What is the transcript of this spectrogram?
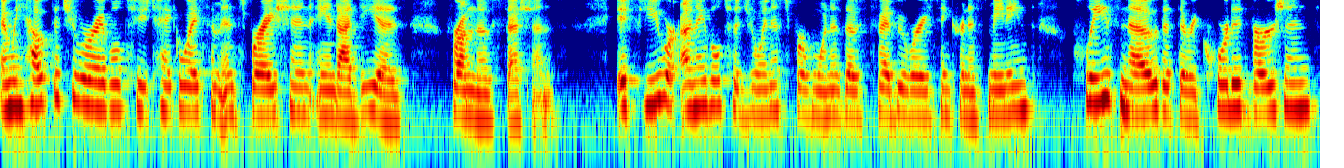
and we hope that you were able to take away some inspiration and ideas from those sessions. If you were unable to join us for one of those February synchronous meetings, please know that the recorded versions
